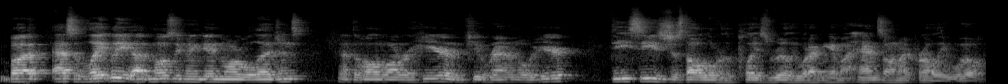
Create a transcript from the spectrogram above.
But as of lately I've mostly been getting Marvel Legends. Got the Hall of Armor here and a few random over here. DC's just all over the place really. What I can get my hands on I probably will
